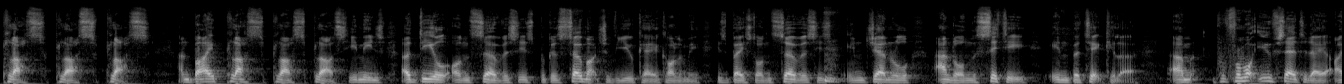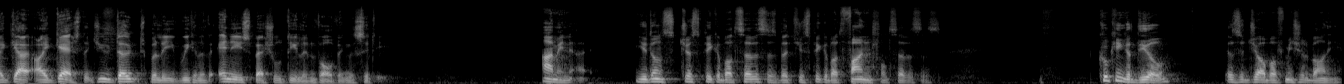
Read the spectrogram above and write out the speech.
plus, plus, plus. And by plus, plus, plus, he means a deal on services because so much of the UK economy is based on services in general and on the city in particular. Um, from what you've said today, I, ga- I guess that you don't believe we can have any special deal involving the city. I mean, you don't just speak about services, but you speak about financial services. Cooking a deal is a job of Michel Barnier.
